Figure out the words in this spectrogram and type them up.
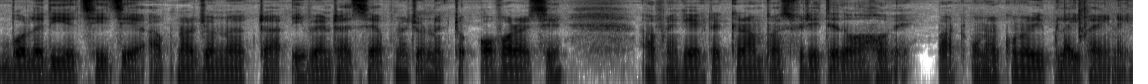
বলে দিয়েছি যে, আপনার জন্য একটা ইভেন্ট আছে, আপনার জন্য একটা অফার আছে। আপনাকে একটা ক্রাম্পাস ফ্রিতে দেওয়া হবে। বাট ওনার কোনো রিপ্লাই পাই নাই।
